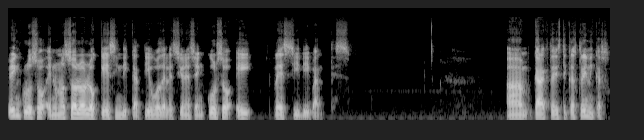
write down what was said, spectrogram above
o incluso en uno solo, lo que es indicativo de lesiones en curso y recidivantes. características clínicas.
